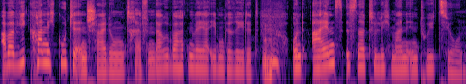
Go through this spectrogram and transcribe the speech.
Aber wie kann ich gute Entscheidungen treffen? Darüber hatten wir ja eben geredet. Und eins ist natürlich meine Intuition.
